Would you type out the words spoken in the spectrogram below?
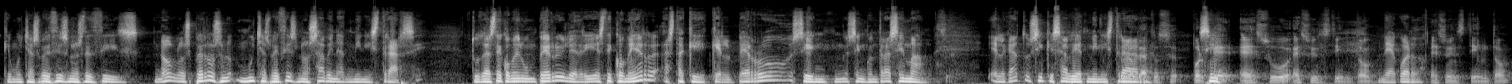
que muchas veces nos decís, no, los perros no- muchas veces no saben administrarse. Tú das de comer un perro y le darías de comer hasta que, que el perro se, se encontrase mal. El gato sí que sabe administrar. Los gatos, se- porque Sí, es, su, es su instinto. de acuerdo. Es su instinto.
